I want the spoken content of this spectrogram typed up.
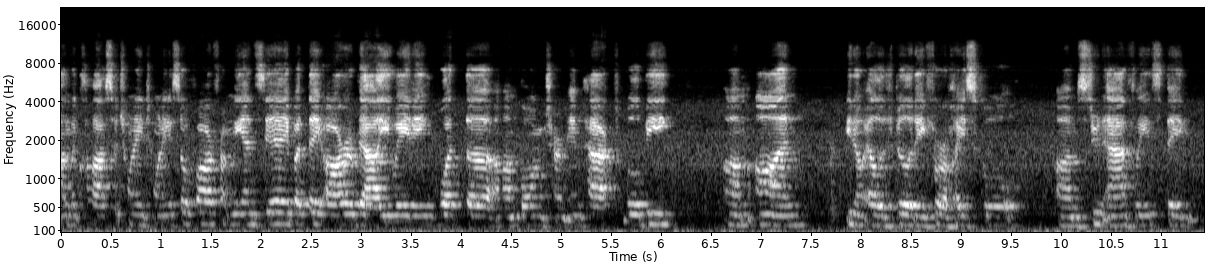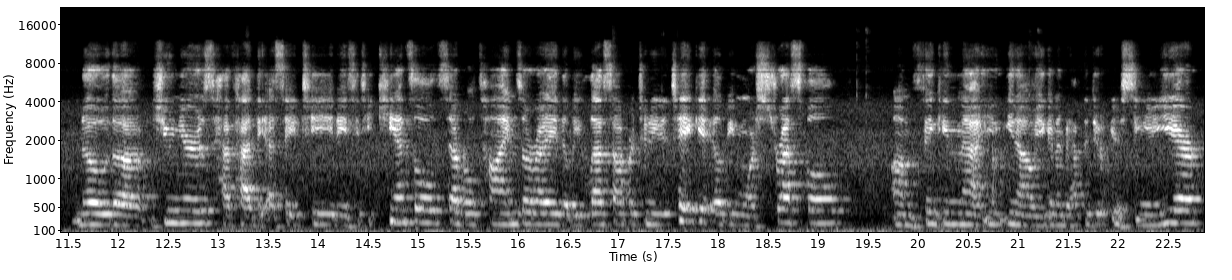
on the class of 2020 so far from the NCAA, but they are evaluating what the um, long-term impact will be um, on, you know, eligibility for high school um, student athletes. They know the juniors have had the SAT and ACT canceled several times already. There'll be less opportunity to take it. It'll be more stressful. Um, thinking that you you know you're going to have to do it your senior year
